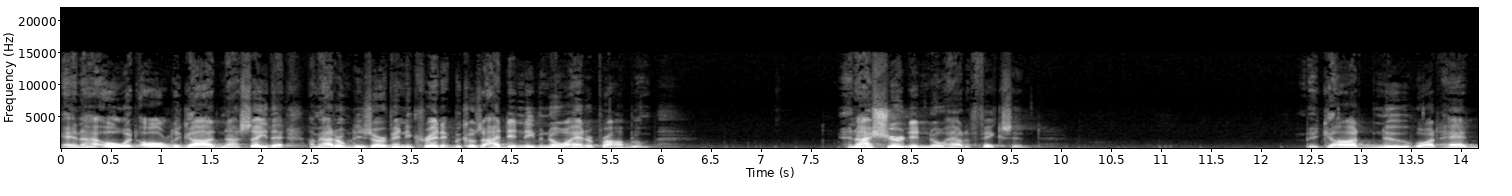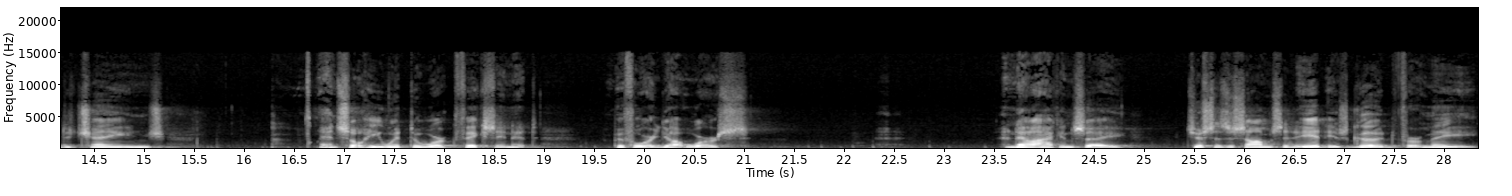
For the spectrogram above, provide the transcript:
and I owe it all to God. And I say that, I mean, I don't deserve any credit because I didn't even know I had a problem. And I sure didn't know how to fix it. But God knew what had to change, and so He went to work fixing it before it got worse. And now I can say, just as the psalmist said, it is good for me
